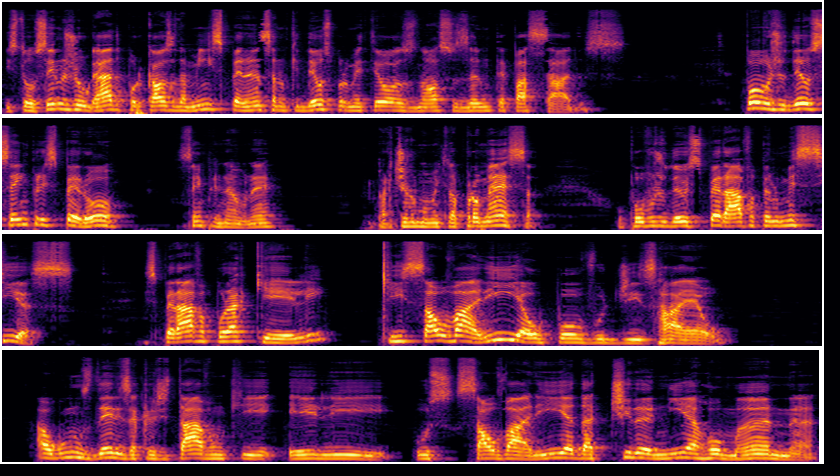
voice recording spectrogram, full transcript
estou sendo julgado por causa da minha esperança no que Deus prometeu aos nossos antepassados. O povo judeu sempre esperou, sempre não, né? A partir do momento da promessa, o povo judeu esperava pelo Messias, esperava por aquele que salvaria o povo de Israel. Alguns deles acreditavam que ele os salvaria da tirania romana,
